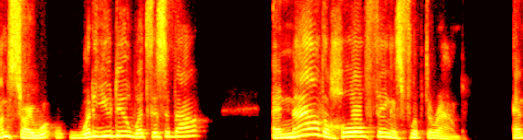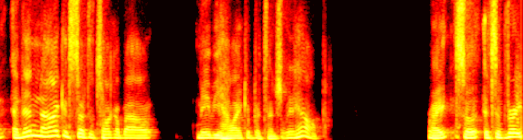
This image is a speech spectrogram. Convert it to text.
I'm sorry, what, what do you do? What's this about? And now the whole thing is flipped around. And, and then now I can start to talk about maybe how I could potentially help. Right. So it's a very,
